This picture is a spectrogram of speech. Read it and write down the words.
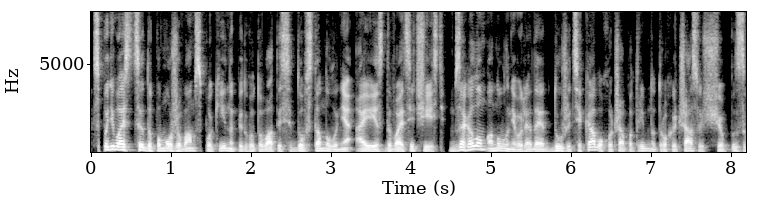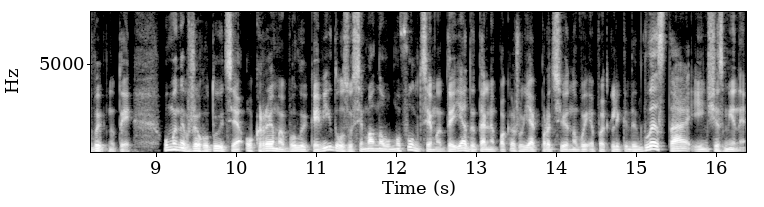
Сподіваюсь, це допоможе вам спокійно підготуватися до встановлення iOS 26. Загалом оновлення виглядає дуже цікаво, хоча потрібно трохи часу, щоб звикнути. У мене вже готується окреме велике відео з усіма новими функціями, де я детально покажу, як працює новий ефект Liquid Glass та інші зміни.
